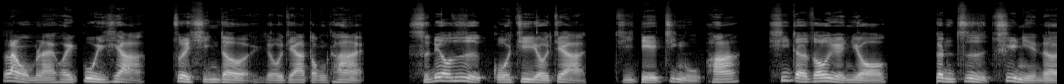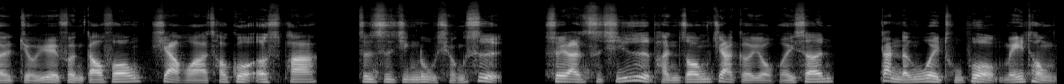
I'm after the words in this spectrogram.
让我们来回顾一下最新的油价动态。十六日，国际油价急跌近五趴，西德州原油更自去年的九月份高峰下滑超过二十趴，正式进入熊市。虽然十七日盘中价格有回升。但仍未突破每桶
